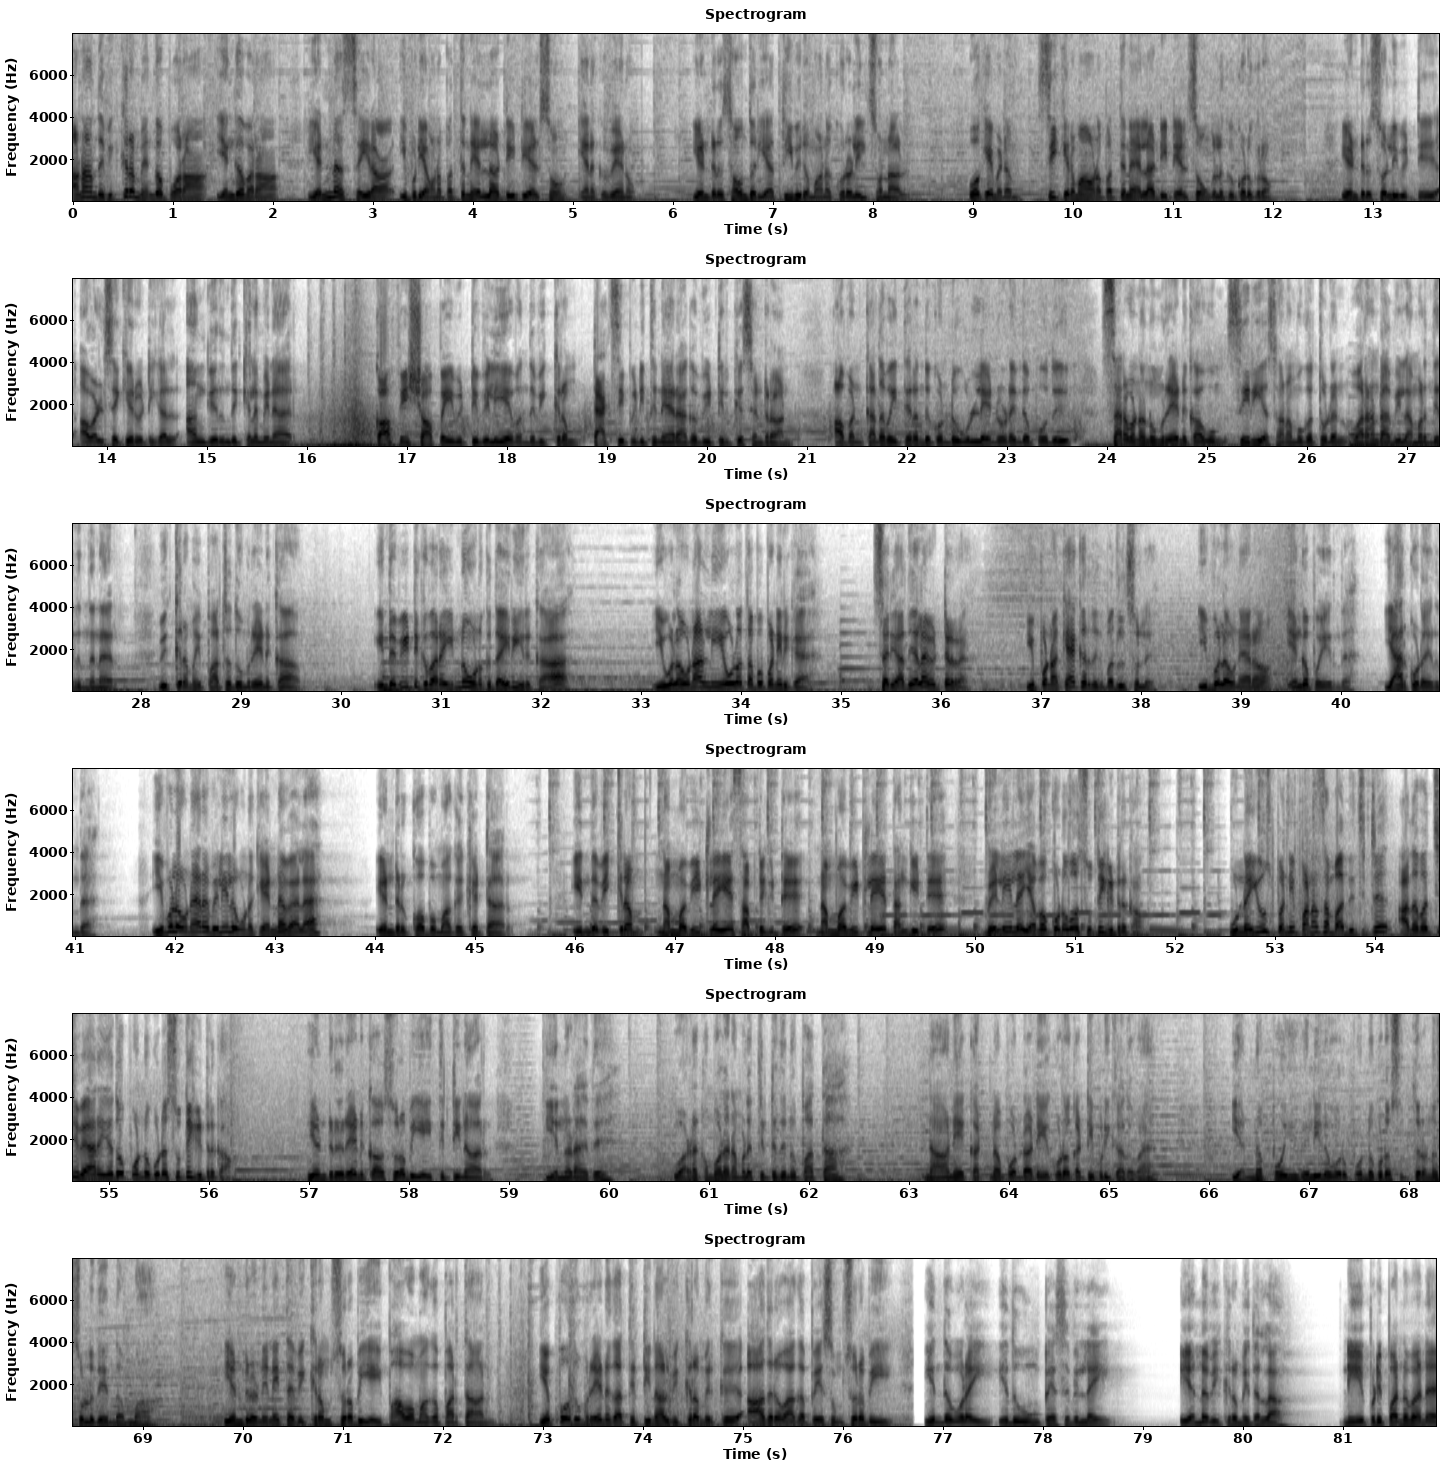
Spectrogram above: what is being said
ஆனா அந்த விக்ரம் எங்க போறான்? எங்க வரான்? என்ன செய்கிறான் இப்படி அவனை பத்தின எல்லா டீட்டெயில்ஸும் எனக்கு வேணும் என்று சௌந்தர்யா தீவிரமான குரலில் சொன்னாள். ஓகே மேடம் சீக்கிரமா அவனை பத்தின எல்லா டீட்டெயில்ஸும் உங்களுக்கு கொடுக்குறோம் என்று சொல்லிவிட்டு அவள் செக்யூரிட்டிகள் அங்கிருந்து கிளம்பினார். காஃபி ஷாப்பை விட்டு வெளியே வந்த விக்ரம் டாக்ஸி பிடித்து நேராக வீட்டிற்கு சென்றான். அவன் கதவை திறந்து கொண்டு உள்ளே நுழைந்தபோது சரவணனும் ரேணுகாவும் சீரியஸான முகத்துடன் வராண்டாவில் அமர்ந்திருந்தனர். விக்ரமை பார்த்ததும் ரேணுகா இந்த வீட்டுக்கு வர இன்னும் உனக்கு தைரியம் இருக்கா? இவ்வளவு நாள் நீ எவ்வளோ தப்பு பண்ணியிருக்க சரி அதையெல்லாம் விட்டுறேன். இப்போ நான் கேட்கறதுக்கு பதில் சொல்லு. இவ்வளவு நேரம் எங்கே போயிருந்த? யார் கூட இருந்த? இவ்வளவு நேரம் வெளியில் உனக்கு என்ன வேலை? என்று கோபமாக கேட்டார். இந்த விக்ரம் நம்ம வீட்டிலேயே சாப்பிட்டுக்கிட்டு நம்ம வீட்டிலேயே தங்கிட்டு வெளியில் எவ கூடவோ சுற்றிக்கிட்டு இருக்கான். உன்னை யூஸ் பண்ணி பணம் சம்பாதிச்சுட்டு அதை வச்சு வேற ஏதோ பொண்ணு கூட சுற்றிக்கிட்டு இருக்கான். என்று ரேணுகா சுரபியை திட்டினார். என்னடா இது? வழக்கம் போல நம்மளை திட்டுதுன்னு பார்த்தா நானே கட்டின பொண்டாட்டியை கூட கட்டி பிடிக்காதவன். என்னை போய் வெளியில ஒரு பொண்ணு கூட சுத்துறன்னு சொல்லுதே இந்த அம்மா. என்று நினைத்த விக்ரம் சுரபியை பாவமாக பார்த்தான். எப்போதும் ரேணுகா திட்டினால் விக்ரமிற்கு ஆதரவாக பேசும் சுரபி இந்த முறை எதுவும் பேசவில்லை. என்ன விக்ரம் இதெல்லாம்? நீ இப்படி பண்ணுவேன்னு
